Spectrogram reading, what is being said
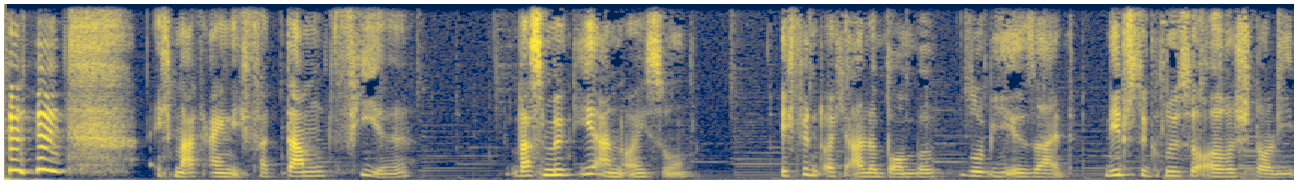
ich mag eigentlich verdammt viel. Was mögt ihr an euch so? Ich finde euch alle Bombe, so wie ihr seid. Liebste Grüße, eure Stolli.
